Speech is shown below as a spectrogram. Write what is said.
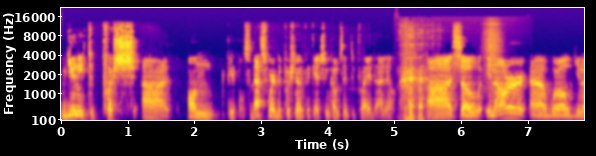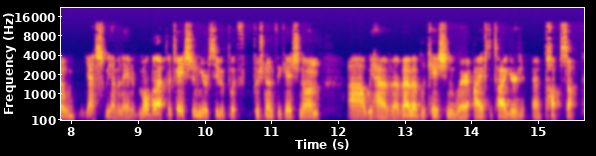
You need to push uh, on people. So that's where the push notification comes into play, Daniel. uh, so in our uh, world, you know, yes, we have a native mobile application. You receive a push, push notification on. Uh, we have a web application where Eye of the Tiger uh, pops up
